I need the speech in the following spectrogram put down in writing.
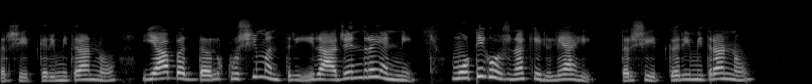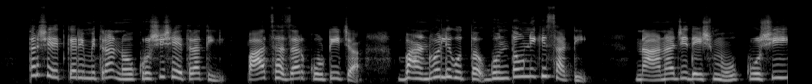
तर शेतकरी मित्रांनो याबद्दल कृषी मंत्री राजेंद्र यांनी मोठी घोषणा केलेली आहे. तर शेतकरी मित्रांनो तर शेतकरी मित्रांनो कृषी क्षेत्रातील पाच हजार कोटीच्या भांडवली गुंत गुंतवणुकीसाठी नानाजी देशमुख कृषी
